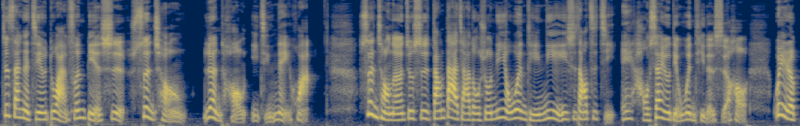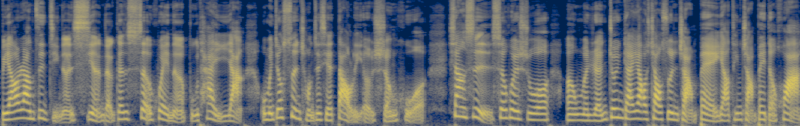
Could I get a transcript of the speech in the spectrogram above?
这三个阶段分别是顺从、认同以及内化。顺从呢，就是当大家都说你有问题，你也意识到自己诶好像有点问题的时候，为了不要让自己呢显得跟社会呢不太一样，我们就顺从这些道理而生活。像是社会说，嗯、我们人就应该要孝顺长辈，要听长辈的话，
